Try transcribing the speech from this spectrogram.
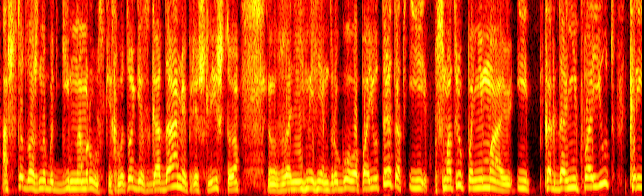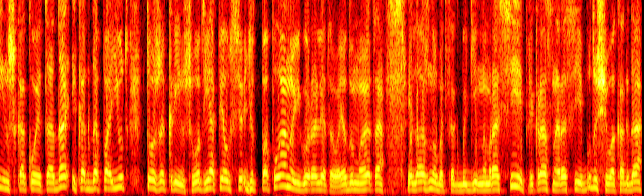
а что должно быть гимном русских? В итоге с годами пришли, что за неимением другого поют этот, и смотрю, понимаю, и когда не поют, кринж какой-то, да, и когда поют, тоже кринж. Вот я пел «Все идет по плану» Егора Летова, я думаю, это и должно быть как бы гимном России, прекрасной России будущего, когда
